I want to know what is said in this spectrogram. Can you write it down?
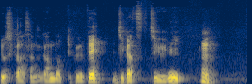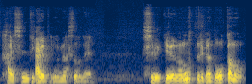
吉川さんが頑張ってくれて、1月中にうん配信できると思いますので、締め切りを守ってるかどうかも、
